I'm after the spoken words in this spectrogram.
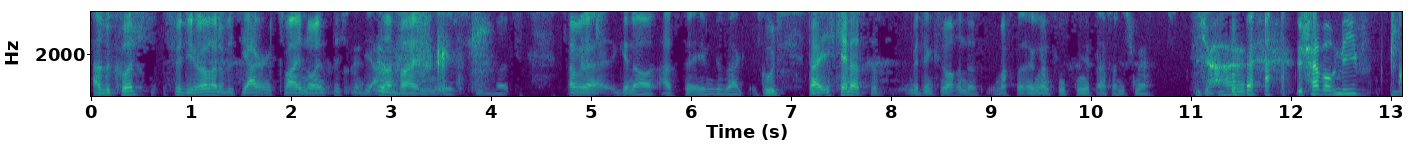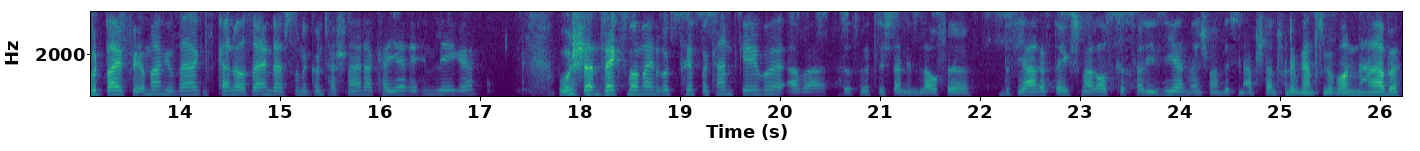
Also kurz für die Hörer, du bist Jahrgang 92 und die anderen beiden eben 97. Das haben wir, genau, hast du eben gesagt. Gut, da, ich kenne das, das mit den Knochen, das macht dann irgendwann funktioniert es einfach nicht mehr. Ja, ich habe auch nie Goodbye für immer gesagt. Es kann auch sein, dass ich so eine Günther Schneider-Karriere hinlege, wo ich dann sechsmal meinen Rücktritt bekannt gebe, aber das wird sich dann im Laufe des Jahres, denke ich mal, rauskristallisieren, wenn ich mal ein bisschen Abstand von dem Ganzen gewonnen habe.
